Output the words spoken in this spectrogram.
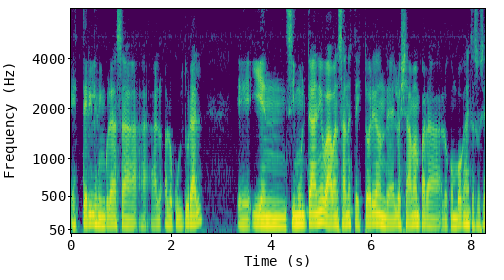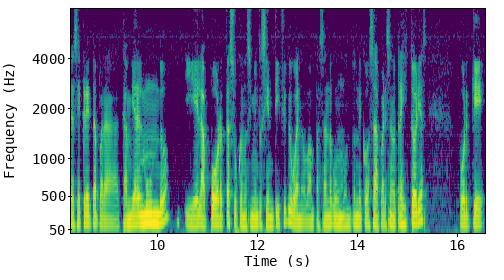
estériles vinculadas a, a lo cultural. Eh, y en simultáneo va avanzando esta historia donde a él lo llaman para, lo convocan a esta sociedad secreta para cambiar el mundo y él aporta su conocimiento científico y bueno, van pasando como un montón de cosas, aparecen otras historias, porque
